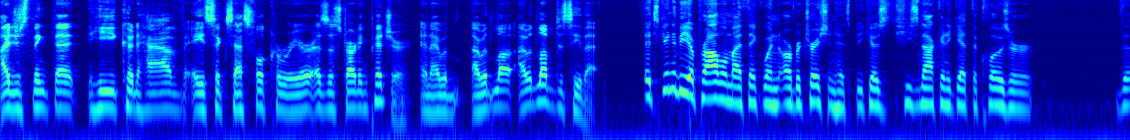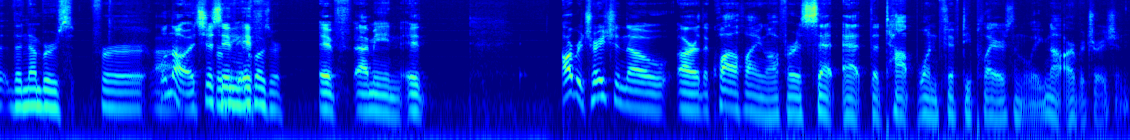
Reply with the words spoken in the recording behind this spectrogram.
I just think that he could have a successful career as a starting pitcher, and I would I would love I would love to see that. It's going to be a problem, I think, when arbitration hits because he's not going to get the closer, the the numbers for. Uh, Well, no, it's just if, if closer. if I mean it. Arbitration though, or the qualifying offer is set at the top 150 players in the league, not arbitration.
